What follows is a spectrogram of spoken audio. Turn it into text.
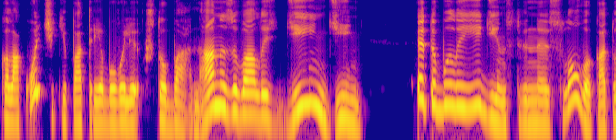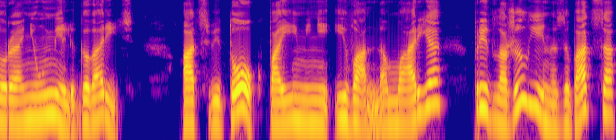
Колокольчики потребовали, чтобы она называлась Динь-Динь. Это было единственное слово, которое они умели говорить. А цветок по имени Иванна Марья предложил ей называться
